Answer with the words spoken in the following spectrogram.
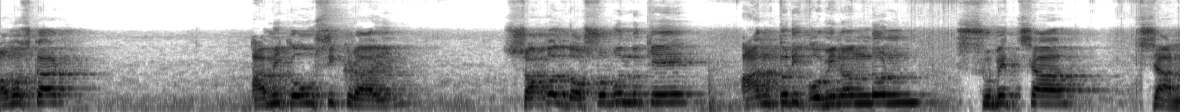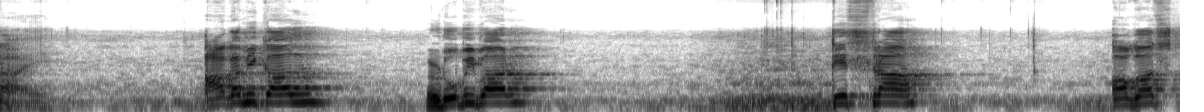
নমস্কার, আমি কৌশিক রায়। সকল দর্শক বন্ধুকে আন্তরিক অভিনন্দন, শুভেচ্ছা জানাই। আগামীকাল রবিবার, তেসরা অগস্ট,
